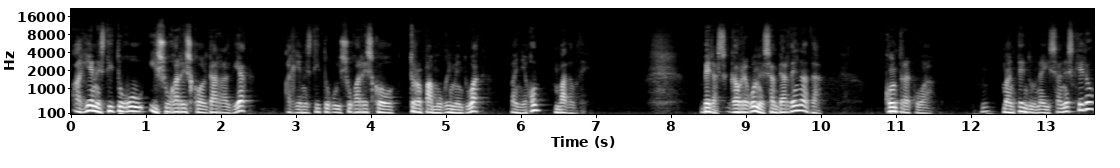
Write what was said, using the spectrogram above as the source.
Agian ez ditugu izugarrizko aldarraldiak, agian ez ditugu izugarrizko tropa mugimenduak, baina egon badaude. Beraz, gaur egun esan behar dena da, kontrakoa hm? mantendu nahi izan eskero,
